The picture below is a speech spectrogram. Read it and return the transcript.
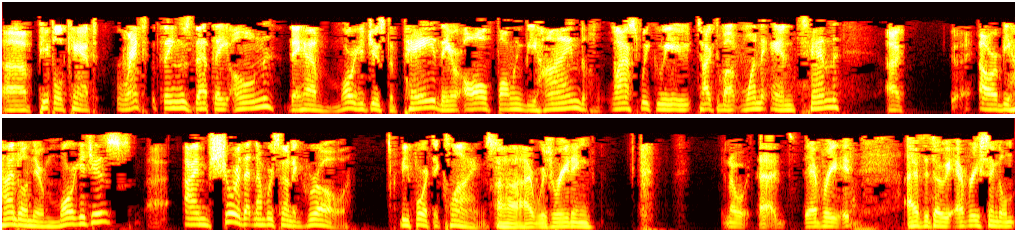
Uh, people can't rent things that they own. They have mortgages to pay. They are all falling behind. Last week we talked about one and ten uh, are behind on their mortgages. Uh, I'm sure that number's going to grow before it declines. Uh, I was reading, you know, uh, every. It, I have to tell you, every single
